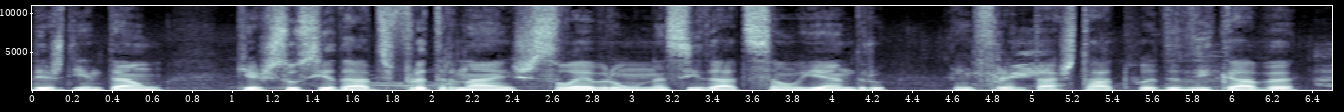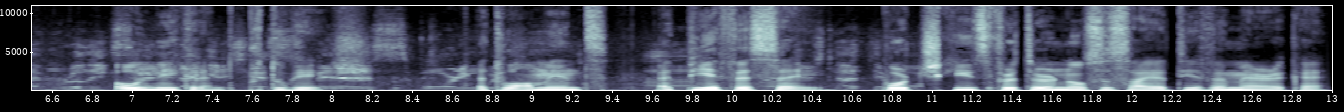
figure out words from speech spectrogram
Desde então, que as sociedades fraternais celebram na cidade de São Leandro, em frente à estátua dedicada ao imigrante português. Atualmente, a PFSA, Portuguese Fraternal Society of America,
